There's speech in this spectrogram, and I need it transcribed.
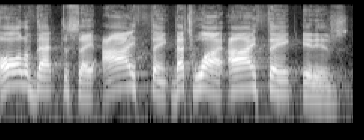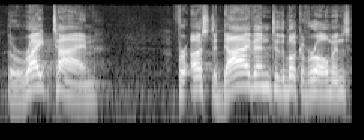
all of that to say, I think, that's why I think it is the right time for us to dive into the book of Romans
